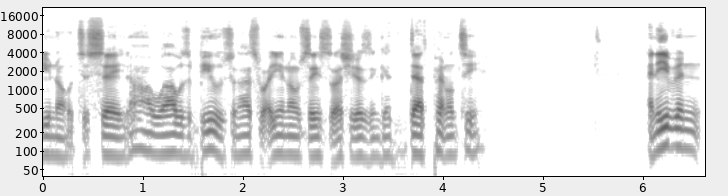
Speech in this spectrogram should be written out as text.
you know, to say, oh, well, I was abused. So that's why, you know I'm saying? So she doesn't get the death penalty. And even,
